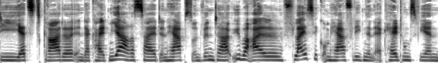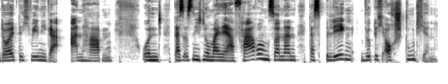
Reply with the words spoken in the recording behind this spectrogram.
die jetzt gerade in der kalten Jahreszeit, in Herbst und Winter überall fleißig umherfliegenden Erkältungsviren deutlich weniger anhaben. Und das ist nicht nur meine Erfahrung, sondern das belegen wirklich auch Studien.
